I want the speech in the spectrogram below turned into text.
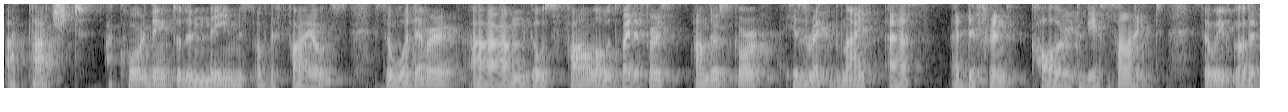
attached according to the names of the files. So whatever um, goes followed by the first underscore is recognized as a different color to be assigned. So we've got a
